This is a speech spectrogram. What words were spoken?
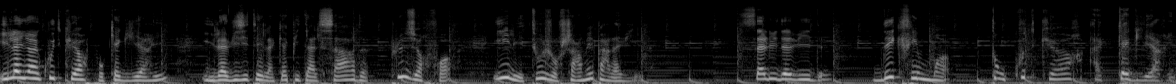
Il a eu un coup de cœur pour Cagliari, il a visité la capitale sarde plusieurs fois, il est toujours charmé par la ville. Salut David, décris-moi ton coup de cœur à Cagliari.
